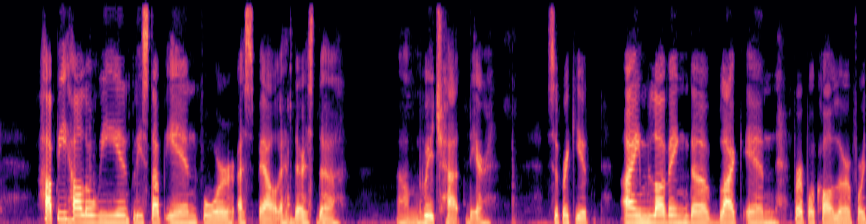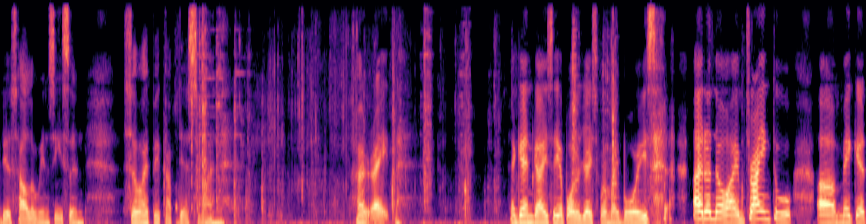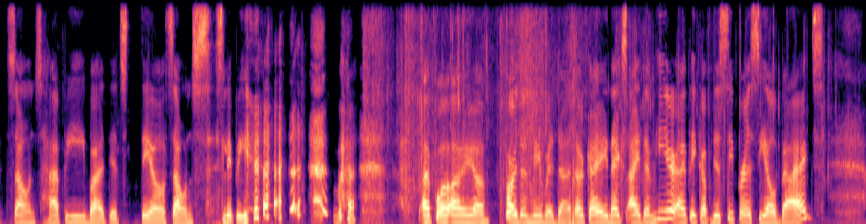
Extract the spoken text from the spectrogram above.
Happy halloween. Please stop in for a spell. And there's the um, witch hat there. Super cute i'm loving the black and purple color for this halloween season so i pick up this one all right again guys i apologize for my voice I don't know. I'm trying to uh, make it sounds happy, but it still sounds sleepy. I, I uh, pardon me with that. Okay, next item here. I pick up the zipper seal bags.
